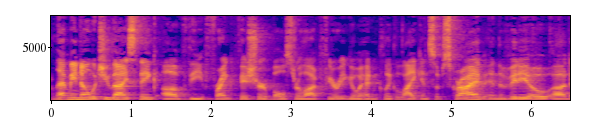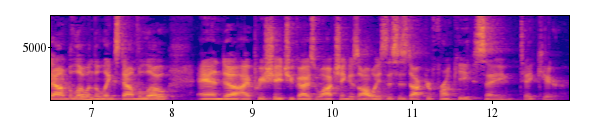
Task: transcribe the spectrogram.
Let me know what you guys think of the Frank Fischer Bolster Lock Fury. Go ahead and click like and subscribe in the video uh, down below and the links down below. And uh, I appreciate you guys watching. As always, this is Dr. Frunkey saying take care.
